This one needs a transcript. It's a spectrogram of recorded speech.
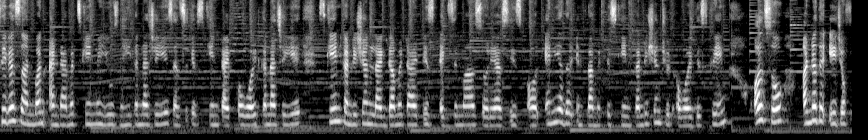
severe sunburn and damage skin में यूज़ नहीं करना चाहिए सेंसिटिव स्किन टाइप को अवॉइड करना चाहिए. Skin condition like dermatitis eczema psoriasis और any other inflammatory skin condition should avoid this cream also under the age of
